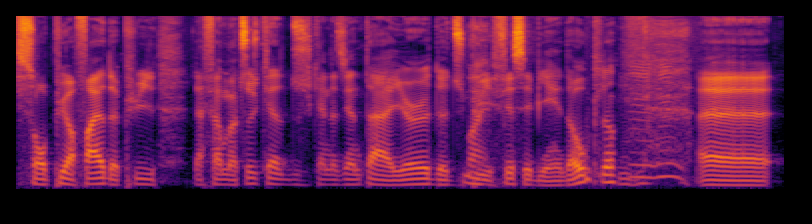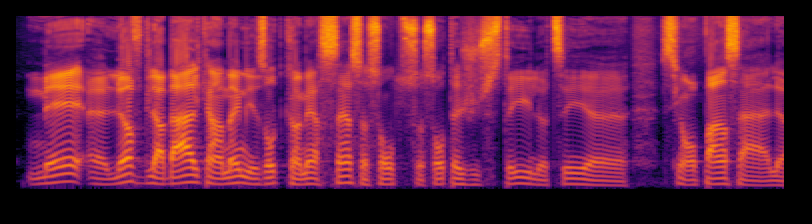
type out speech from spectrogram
qui sont plus offerts depuis la fermeture du, Ca- du Canadian Tire, de Dupuis Ouais. et Fils et bien d'autres. là. Euh, mais euh, l'offre globale, quand même, les autres commerçants se sont, se sont ajustés. Là, tu sais, euh, si on pense à le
